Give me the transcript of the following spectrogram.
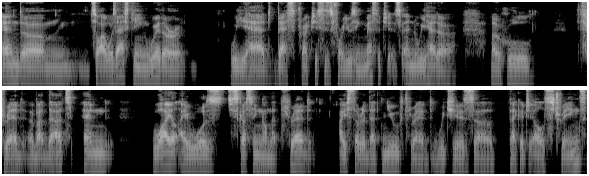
And um, so I was asking whether we had best practices for using messages, and we had a, a whole thread about that. And while I was discussing on that thread, I started that new thread, which is uh, package.el strings.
